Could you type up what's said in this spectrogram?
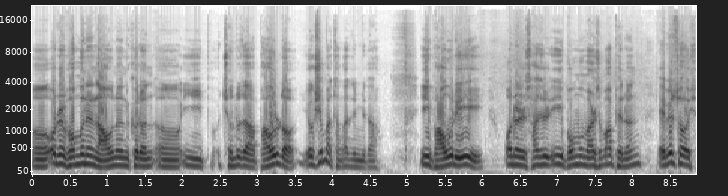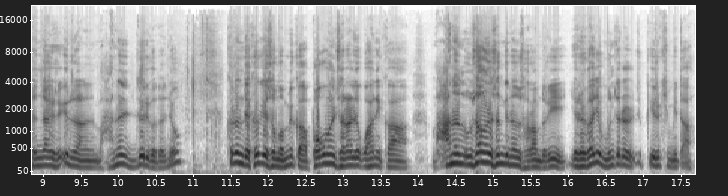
어, 오늘 본문에 나오는 그런 어, 이 전도자 바울도 역시 마찬가지입니다. 이 바울이 오늘 사실 이 본문 말씀 앞에는 에베소 현장에서 일어나는 많은 일들이거든요. 그런데 거기서 뭡니까? 복음을 전하려고 하니까 많은 우상을 섬기는 사람들이 여러 가지 문제를 일으킵니다.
